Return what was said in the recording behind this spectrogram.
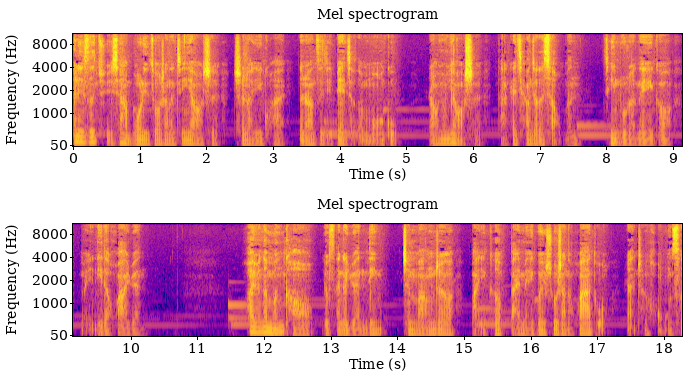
爱丽丝取下玻璃桌上的金钥匙，吃了一块能让自己变小的蘑菇，然后用钥匙打开墙角的小门，进入了那一个美丽的花园。花园的门口有三个园丁，正忙着把一棵白玫瑰树上的花朵染成红色。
